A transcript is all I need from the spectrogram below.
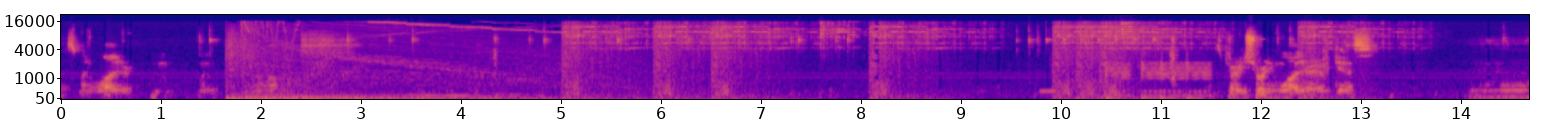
That's my water. Hmm. well, Oh well. It's very short in water, I would guess. Uh,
